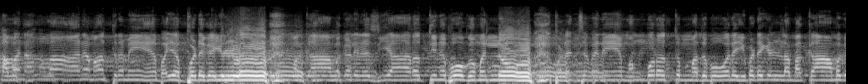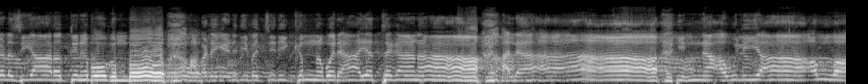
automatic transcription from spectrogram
അവൻ അള്ളാനെ മാത്രമേ ഭയപ്പെടുകയുള്ളൂ. മക്കാമകളിലെ സിയാറത്തിന് പോകുമല്ലോ. പടച്ചവനെ മമ്പുറത്തും അതുപോലെ ഇവിടെയുള്ള മക്കാമുകൾ സിയാറത്തിന് പോകുമ്പോ അവിടെ എഴുതി വച്ചിരിക്കുന്ന ഒരായത്ത് കാണാ. അലാ ഇന്ന ഔലിയാ അല്ലാ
